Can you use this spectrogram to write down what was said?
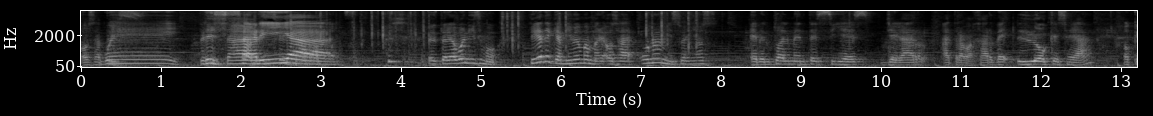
O sea, güey. Estaría. Estaría buenísimo. Fíjate que a mí me mamaría. O sea, uno de mis sueños eventualmente sí es llegar a trabajar de lo que sea Ok,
